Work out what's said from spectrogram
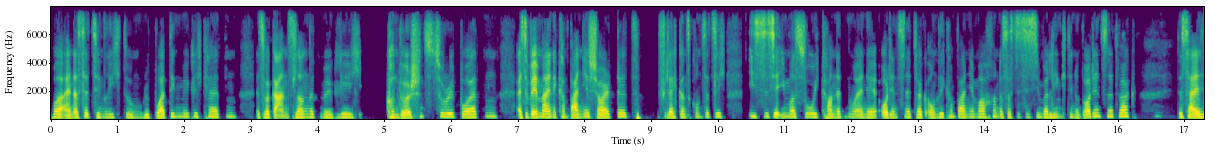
war einerseits in Richtung Reporting-Möglichkeiten. Es war ganz lang nicht möglich, Conversions zu reporten. Also wenn man eine Kampagne schaltet, vielleicht ganz grundsätzlich, ist es ja immer so, ich kann nicht nur eine Audience Network Only Kampagne machen. Das heißt, es ist immer LinkedIn und Audience Network. Das heißt,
